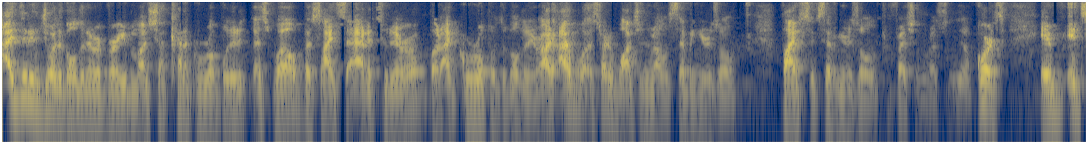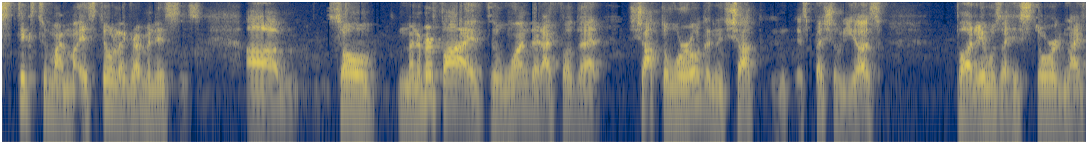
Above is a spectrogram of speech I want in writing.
I did enjoy the golden era very much. I kind of grew up with it as well, besides the attitude era, but I grew up with the golden era. I, I started watching it when I was seven years old, five, six, seven years old, professional wrestling. Of course, it, it sticks to my mind. It's still like reminiscence. Um, so my number five, the one that I felt that shocked the world and it shocked especially us, but it was a historic night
